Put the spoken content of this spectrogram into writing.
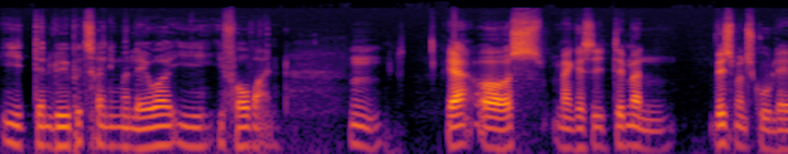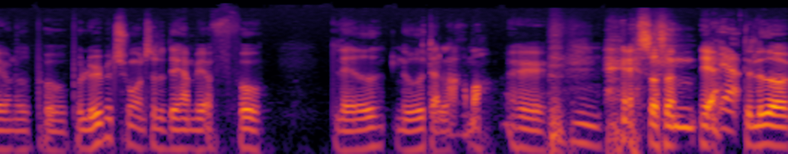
i den løbetræning, man laver i, i forvejen. Mm. Ja, og også, man kan sige, det man, hvis man skulle lave noget på, på løbeturen, så er det det her med at få lavet noget, der larmer. Øh, Mm. altså sådan, ja, Ja. det lyder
